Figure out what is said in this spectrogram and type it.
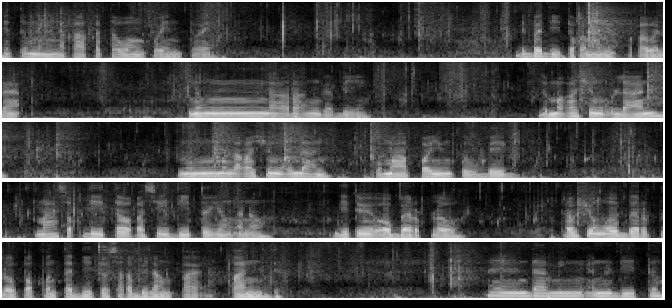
Ito may nakakatawang kwento eh. 'Di ba dito kami nagpakawala? Nung nakaraang gabi, lumakas yung ulan. Nung malakas yung ulan, pumapaw yung tubig. Masok dito kasi dito yung ano, dito yung overflow. Tapos yung overflow papunta dito sa kabilang pa- pond. Ay, ang daming ano dito,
